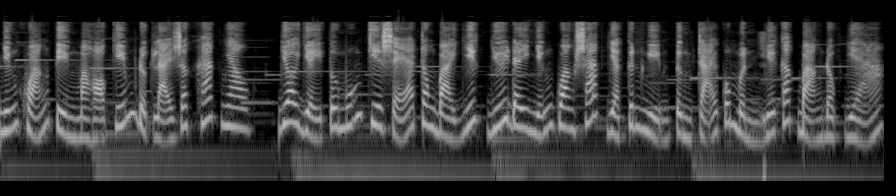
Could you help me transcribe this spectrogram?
những khoản tiền mà họ kiếm được lại rất khác nhau do vậy tôi muốn chia sẻ trong bài viết dưới đây những quan sát và kinh nghiệm từng trải của mình với các bạn độc giả,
